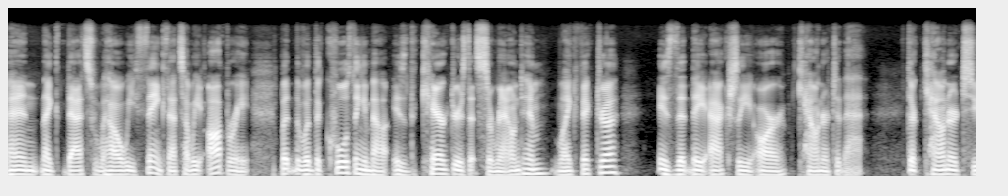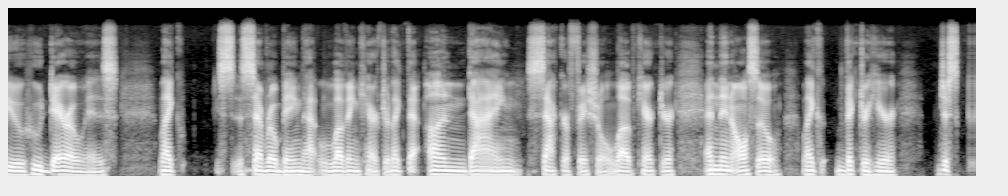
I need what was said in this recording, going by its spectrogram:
And like that's how we think. That's how we operate. But the, what the cool thing about is the characters that surround him, like Victra, is that they actually are counter to that. They're counter to who Darrow is. Like Sevro being that loving character, like the undying sacrificial love character, and then also like Victra here, just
